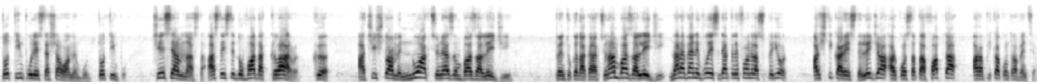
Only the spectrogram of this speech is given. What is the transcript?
Tot timpul este așa, oameni buni. Tot timpul. Ce înseamnă asta? Asta este dovada clară că acești oameni nu acționează în baza legii, pentru că dacă ar acționa în baza legii, n-ar avea nevoie să dea telefoane la superior. Ar ști care este legea, ar constata fapta, ar aplica contravenția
